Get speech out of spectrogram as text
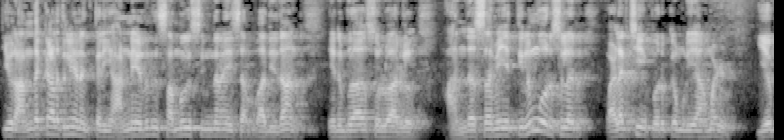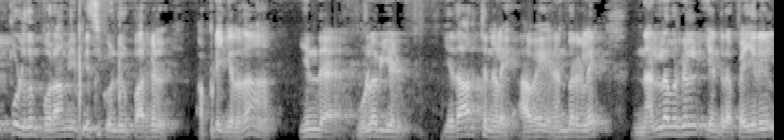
இவர் அந்த காலத்துலேயும் எனக்கு தெரியும் அன்னையிலிருந்து சமூக சிந்தனை சவாதி தான் என்பதாக சொல்வார்கள். அந்த சமயத்திலும் ஒரு சிலர் வளர்ச்சியை பொறுக்க முடியாமல் எப்பொழுதும் பொறாமையை பேசி கொண்டிருப்பார்கள் அப்படிங்கிறதான் இந்த உளவியல் யதார்த்த நிலை. அவை நண்பர்களே நல்லவர்கள் என்ற பெயரில்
